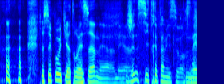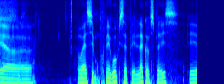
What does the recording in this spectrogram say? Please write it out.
je sais pas où tu as trouvé ça, mais. Euh, euh, je ne citerai pas mes sources. Mais euh, ouais, c'est mon premier groupe qui s'appelait Lack of Space. Et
